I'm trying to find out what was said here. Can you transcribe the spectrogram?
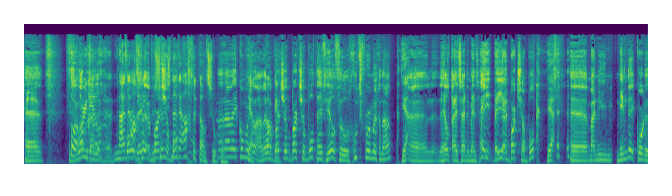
Lang Vooroordeel. geleden- naar, de vooroordelen. achter, Bart zullen we eens naar de achterkant zoeken? Nou, nou, ik kom er Ja, zo aan. Maar Bart, Bart Chabot heeft heel veel goeds voor me gedaan. Ja. Eh, de hele tijd zeiden mensen: hey, ben jij Bart Chabot? Ja. Eh, maar nu minder. Ik hoorde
